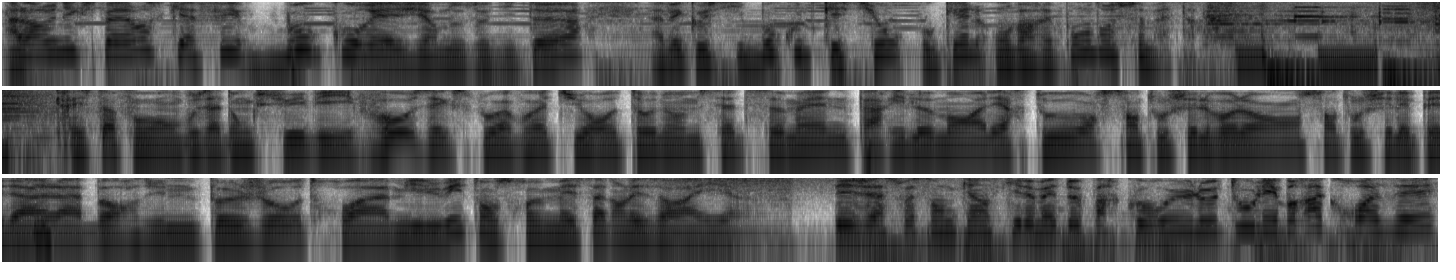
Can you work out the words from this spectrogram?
Alors, une expérience qui a fait beaucoup réagir nos auditeurs, avec aussi beaucoup de questions auxquelles on va répondre ce matin. Christophe, on vous a donc suivi vos exploits voiture autonome cette semaine. Paris-Le Mans, aller-retour, sans toucher le volant, sans toucher les pédales, à bord d'une Peugeot 3008. On se remet ça dans les oreilles. Déjà 75 km de parcouru, le tout les bras croisés,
